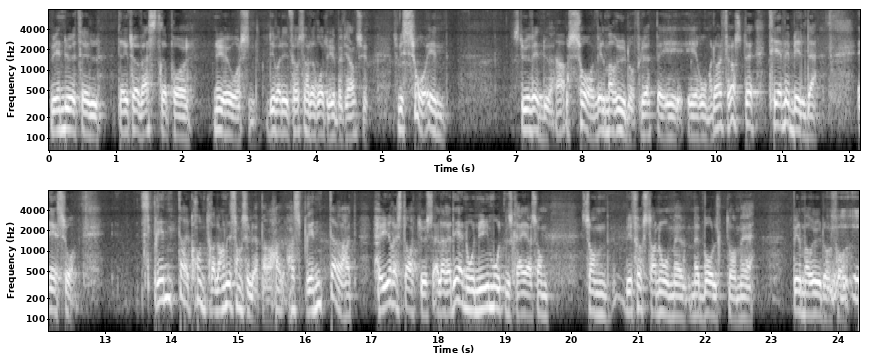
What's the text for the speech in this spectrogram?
vinduet til direktør Vestre på Nyhauåsen. De var de første som hadde råd til å kjøpe fjernsyn. Så vi så inn stuevinduet ja. og så Vilmar Rudolf løpe i, i Roma. Det var det første TV-bildet jeg så. Sprintere kontra langdistanseløpere, har, har sprintere hatt høyere status, eller er det noen nymotens greier som som vi først har nå med, med Bolt og med Vilma Rudolf. I,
